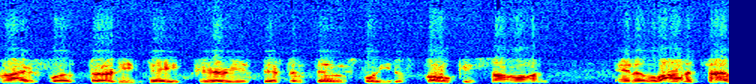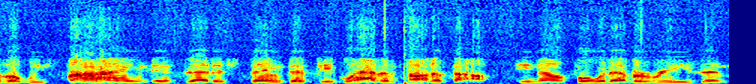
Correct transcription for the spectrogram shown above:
right, for a 30 day period, different things for you to focus on. And a lot of times what we find is that it's things that people haven't thought about, you know, for whatever reason.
